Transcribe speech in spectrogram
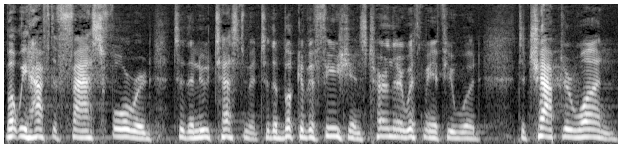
But we have to fast forward to the New Testament, to the book of Ephesians. Turn there with me, if you would, to chapter 1.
